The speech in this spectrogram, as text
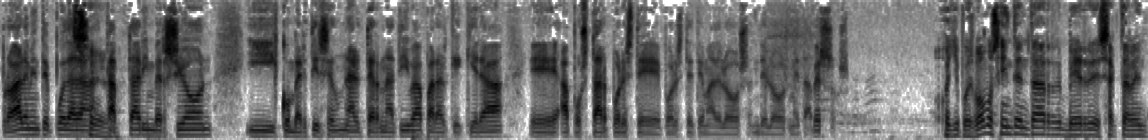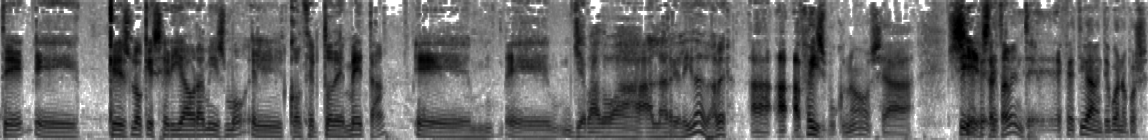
probablemente pueda captar inversión y convertirse en una alternativa para el que quiera eh, apostar por este, por este tema de los, de los metaversos. Oye, pues vamos a intentar ver exactamente eh, qué es lo que sería ahora mismo el concepto de meta eh, llevado a la realidad. A ver. a, Facebook, ¿no? O sea, sí, exactamente. efectivamente. Bueno, pues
